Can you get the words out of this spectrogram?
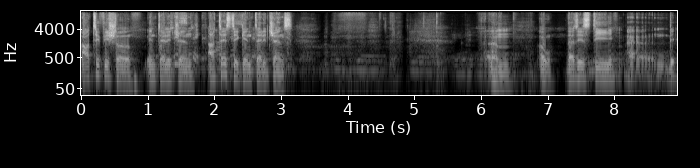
artificial intelligence, artistic, artistic, intelligence. Um, oh, that is the, uh, the,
